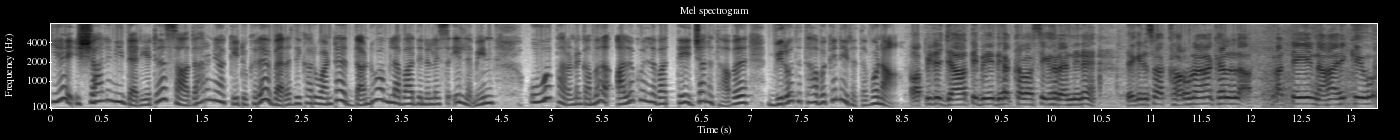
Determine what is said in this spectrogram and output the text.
කිය ඉශාලිනී දැරියට සාධාරණයක් ඉටු කර වැරදිකරුවන්ට දඩුවම් ලබා දෙන ලෙස ඉල්ලමින් ඌව පරණගම අලගොල්ලවත්තේ ජනතාව විරෝධතාවක නිරත වුණා. අපිට ජාති බේදයක් අවශ්‍ය කරන්නේ නැහැ. ඒක නිසා කරුණා කළා රටේ නායකයෝ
